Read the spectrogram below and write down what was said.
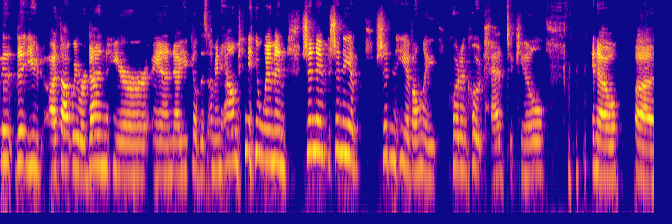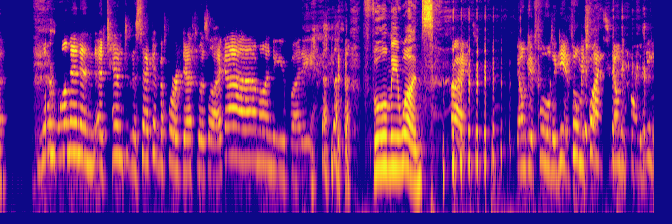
That you, I thought we were done here, and now you killed this. I mean, how many women shouldn't he, shouldn't he have shouldn't he have only quote unquote had to kill, you know, uh, one woman and attempt the second before death was like, ah, I'm on to you, buddy. Fool me once. right. don't get fooled again. Fool me twice, don't get fooled again.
